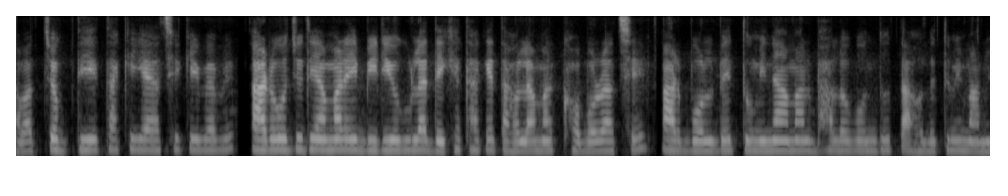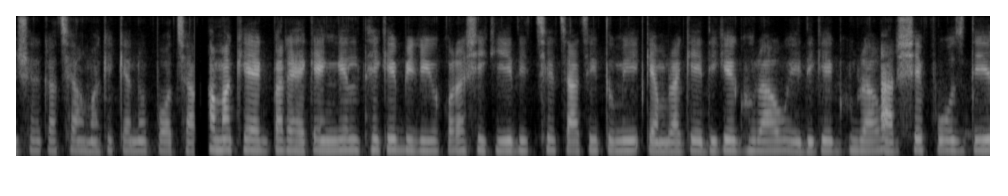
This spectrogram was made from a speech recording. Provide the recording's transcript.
আবার চোখ দিয়ে তাকিয়ে আছে কীভাবে? আর ও যদি আমার এই ভিডিওগুলা দেখে দেখে থাকে, তাহলে আমার খবর আছে। আর বলবে, তুমি না আমার ভালো বন্ধু, তাহলে তুমি মানুষের কাছে আমাকে কেন পচাও? আমাকে একবার এক অ্যাঙ্গেল থেকে ভিডিও করা শিখিয়ে দিচ্ছে, চাচি, তুমি ক্যামেরাকে এদিকে ঘুরাও এদিকে ঘুরাও। আর সে পোজ দিয়ে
